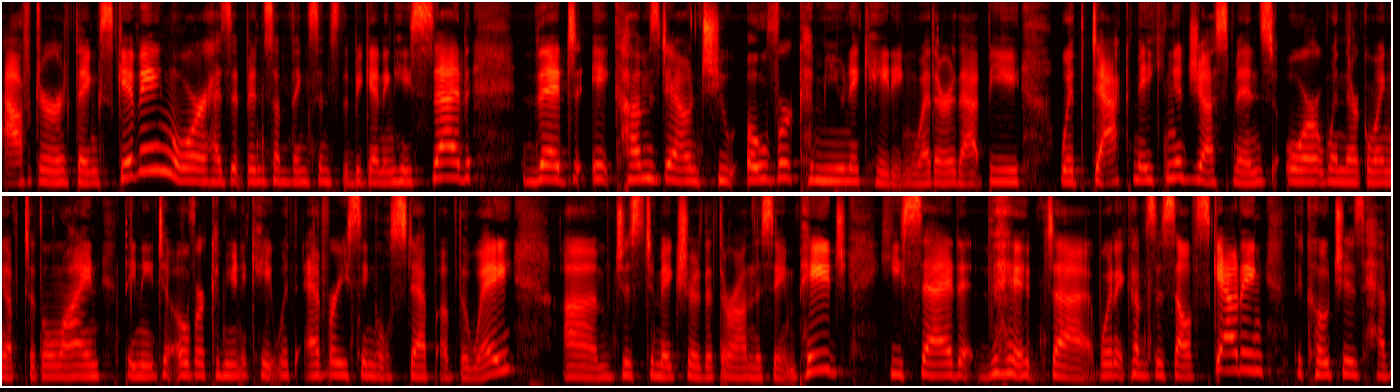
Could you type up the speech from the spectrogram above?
after Thanksgiving, or has it been something since the beginning? He said that it comes down to over communicating, whether that be with Dak making adjustments or when they're going up to the line, they need to over communicate with every single single step of the way um, just to make sure that they're on the same page. He said that uh, when it comes to self scouting, the coaches have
